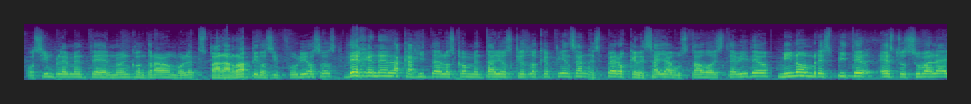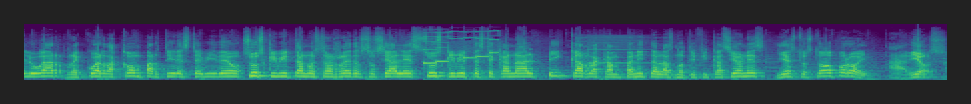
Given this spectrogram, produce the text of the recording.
o simplemente no encontraron boletos para Rápidos y Furiosos, dejen en la cajita de los comentarios qué es lo que piensan. Espero que les haya gustado este video. Mi nombre es Peter, esto es Súbale al lugar. Recuerda compartir este video, suscribirte a nuestras redes sociales, suscribirte a este canal, picar la campanita de las notificaciones. Y esto es todo por hoy. Adiós.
